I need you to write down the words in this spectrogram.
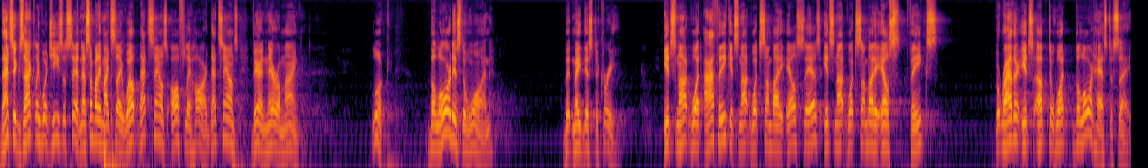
That's exactly what Jesus said. Now, somebody might say, well, that sounds awfully hard. That sounds very narrow minded. Look, the Lord is the one that made this decree. It's not what I think, it's not what somebody else says, it's not what somebody else thinks but rather it's up to what the Lord has to say.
